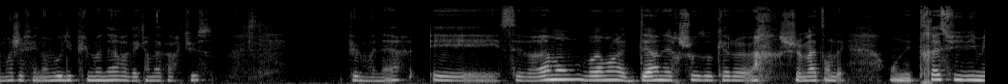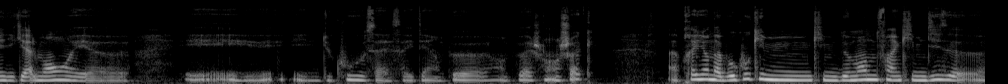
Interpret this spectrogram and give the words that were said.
moi j'ai fait une embolie pulmonaire avec un infarctus et c'est vraiment vraiment la dernière chose auquel je m'attendais. On est très suivi médicalement et et, du coup, ça, a été un peu, un peu un choc. Après, il y en a beaucoup qui, me, qui demandent, enfin, qui me disent euh,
